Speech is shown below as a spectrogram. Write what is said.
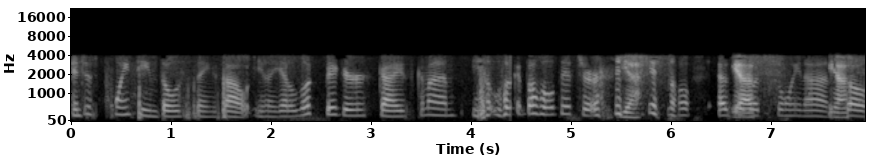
And just pointing those things out. You know, you got to look bigger, guys. Come on, you know, look at the whole picture. Yes. you know, as yes. to what's going on. Yes. So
